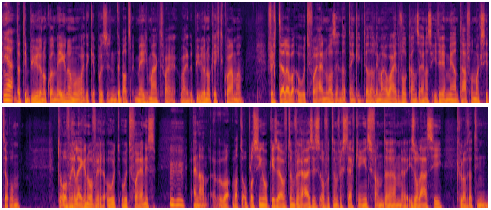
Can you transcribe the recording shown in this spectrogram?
ja. dat die buren ook wel meegenomen worden. Ik heb eens een debat meegemaakt waar, waar de buren ook echt kwamen vertellen wat, hoe het voor hen was. En dat denk ik dat alleen maar waardevol kan zijn als iedereen mee aan tafel mag zitten om te overleggen over hoe het, hoe het voor hen is. Mhm. En dan wa- wat de oplossing ook is, of het een verhuis is of het een versterking is van de eh, isolatie. Ik geloof dat in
